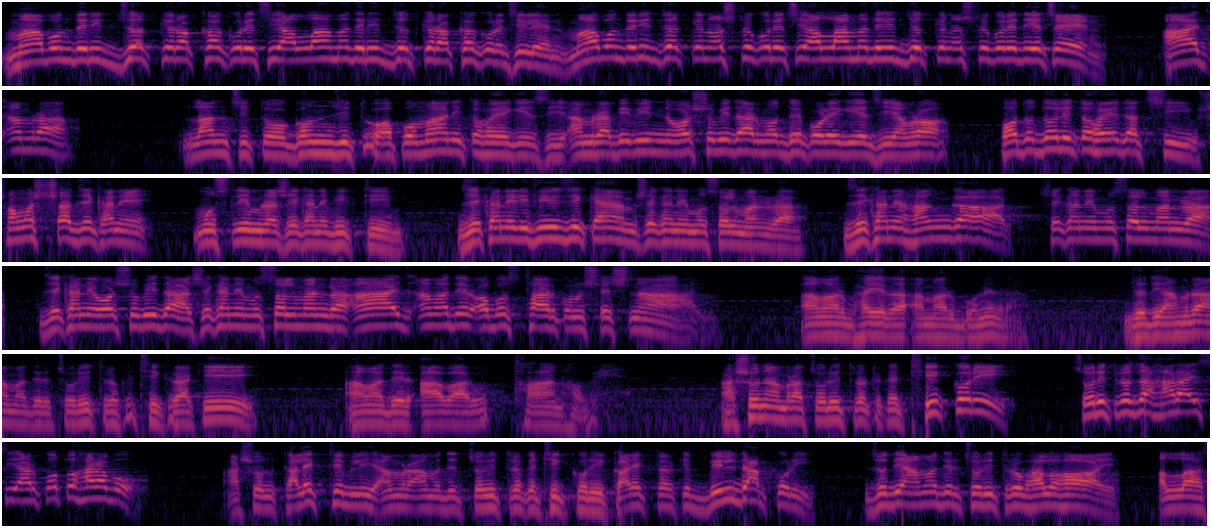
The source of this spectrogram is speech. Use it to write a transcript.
মা বোনদের ইজ্জতকে রক্ষা করেছি, আল্লাহ আমাদের ইজ্জতকে রক্ষা করেছিলেন। মা বোনদের ইজ্জতকে নষ্ট করেছি, আল্লাহ আমাদের ইজ্জতকে নষ্ট করে দিয়েছেন। আজ আমরা লাঞ্ছিত, গঞ্জিত, অপমানিত হয়ে গিয়েছি। আমরা বিভিন্ন অসুবিধার মধ্যে পড়ে গিয়েছি। আমরা পদদলিত হয়ে যাচ্ছি। সমস্যা যেখানে, মুসলিমরা সেখানে ভিকটিম। যেখানে রিফিউজি ক্যাম্প, সেখানে মুসলমানরা। যেখানে হাঙ্গার, সেখানে মুসলমানরা। যেখানে অসুবিধা, সেখানে মুসলমানরা। আজ আমাদের অবস্থার কোনো শেষ নাই। আমার ভাইয়েরা, আমার বোনেরা, যদি আমরা আমাদের চরিত্রকে ঠিক রাখি আমাদের আবার উত্থান হবে। আসুন আমরা চরিত্রটাকে ঠিক করি। চরিত্র যা হারাইছি আর কত হারাবো? আসুন কালেকটিভলি আমরা আমাদের চরিত্রকে ঠিক করি ক্যারেক্টারকে বিল্ড আপ করি। যদি আমাদের চরিত্র ভালো হয়, আল্লাহ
